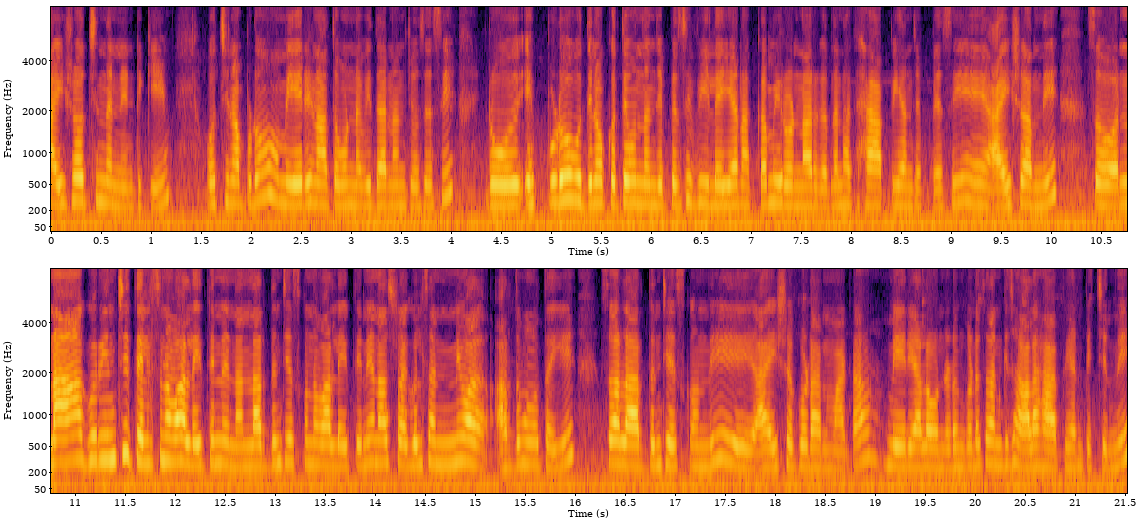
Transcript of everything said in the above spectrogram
ఆయిష వచ్చిందండి ఇంటికి. వచ్చినప్పుడు మేరీ నాతో ఉన్న విధానాన్ని చూసేసి రో ఎప్పుడూ వదిన ఒక్కతే ఉందని చెప్పేసి ఫీల్ అయ్యాను అక్క మీరు ఉన్నారు కదా నాకు హ్యాపీ అని చెప్పేసి ఆయిష అంది. సో నా గురించి తెలిసిన వాళ్ళైతేనే నన్ను అర్థం చేసుకున్న వాళ్ళైతేనే నా స్ట్రగుల్స్ అన్నీ అర్థమవుతాయి. సో అలా అర్థం చేసుకుంది ఆయిష కూడా అనమాట. మేరీ అలా ఉండడం కూడా తనకి చాలా హ్యాపీ అనిపించింది.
